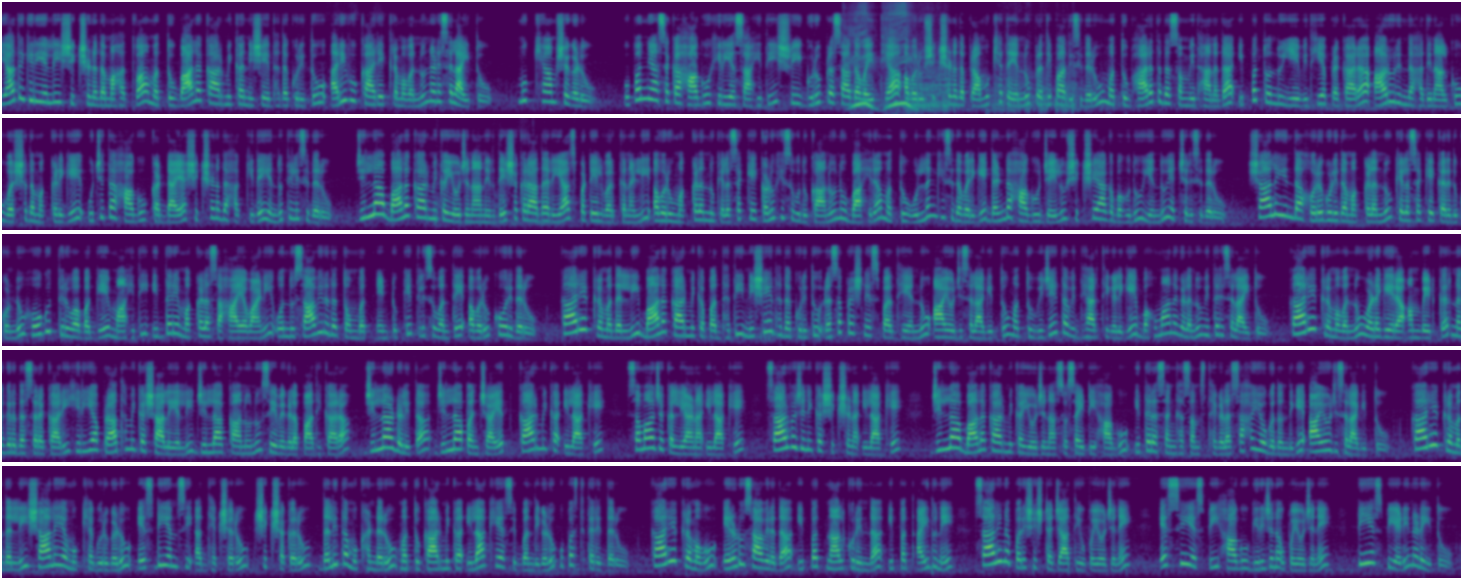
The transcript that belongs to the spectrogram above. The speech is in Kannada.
ಯಾದಗಿರಿಯಲ್ಲಿ ಶಿಕ್ಷಣದ ಮಹತ್ವ ಮತ್ತು ಬಾಲಕಾರ್ಮಿಕ ನಿಷೇಧದ ಕುರಿತು ಅರಿವು ಕಾರ್ಯಕ್ರಮವನ್ನು ನಡೆಸಲಾಯಿತು. ಮುಖ್ಯಾಂಶಗಳು. ಉಪನ್ಯಾಸಕ ಹಾಗೂ ಹಿರಿಯ ಸಾಹಿತಿ ಶ್ರೀ ಗುರುಪ್ರಸಾದ ವೈದ್ಯ ಅವರು ಶಿಕ್ಷಣದ ಪ್ರಾಮುಖ್ಯತೆಯನ್ನು ಪ್ರತಿಪಾದಿಸಿದರು ಮತ್ತು ಭಾರತದ ಸಂವಿಧಾನದ ಇಪ್ಪತ್ತೊಂದು ಎ ವಿಧಿಯ ಪ್ರಕಾರ ಆರರಿಂದ ಹದಿನಾಲ್ಕು ವರ್ಷದ ಮಕ್ಕಳಿಗೆ ಉಚಿತ ಹಾಗೂ ಕಡ್ಡಾಯ ಶಿಕ್ಷಣದ ಹಕ್ಕಿದೆ ಎಂದು ತಿಳಿಸಿದರು. ಜಿಲ್ಲಾ ಬಾಲಕಾರ್ಮಿಕ ಯೋಜನಾ ನಿರ್ದೇಶಕರಾದ ರಿಯಾಜ್ ಪಟೇಲ್ ವರ್ಕನಳ್ಳಿ ಅವರು ಮಕ್ಕಳನ್ನು ಕೆಲಸಕ್ಕೆ ಕಳುಹಿಸುವುದು ಕಾನೂನು ಬಾಹಿರ ಮತ್ತು ಉಲ್ಲಂಘಿಸಿದವರಿಗೆ ದಂಡ ಹಾಗೂ ಜೈಲು ಶಿಕ್ಷೆಯಾಗಬಹುದು ಎಂದು ಎಚ್ಚರಿಸಿದರು. ಶಾಲೆಯಿಂದ ಹೊರಗುಳಿದ ಮಕ್ಕಳನ್ನು ಕೆಲಸಕ್ಕೆ ಕರೆದುಕೊಂಡು ಹೋಗುತ್ತಿರುವ ಬಗ್ಗೆ ಮಾಹಿತಿ ಇದ್ದರೆ ಮಕ್ಕಳ ಸಹಾಯವಾಣಿ ಒಂದು ಸಾವಿರದ ತೊಂಬತ್ತೆಂಟಕ್ಕೆ ತಿಳಿಸುವಂತೆ ಅವರು ಕೋರಿದರು. ಕಾರ್ಯಕ್ರಮದಲ್ಲಿ ಬಾಲಕಾರ್ಮಿಕ ಪದ್ಧತಿ ನಿಷೇಧದ ಕುರಿತು ರಸಪ್ರಶ್ನೆ ಸ್ಪರ್ಧೆಯನ್ನು ಆಯೋಜಿಸಲಾಗಿತ್ತು ಮತ್ತು ವಿಜೇತ ವಿದ್ಯಾರ್ಥಿಗಳಿಗೆ ಬಹುಮಾನಗಳನ್ನು ವಿತರಿಸಲಾಯಿತು. ಕಾರ್ಯಕ್ರಮವನ್ನು ವಡಗೇರ ಅಂಬೇಡ್ಕರ್ ನಗರದ ಸರಕಾರಿ ಹಿರಿಯ ಪ್ರಾಥಮಿಕ ಶಾಲೆಯಲ್ಲಿ ಜಿಲ್ಲಾ ಕಾನೂನು ಸೇವೆಗಳ ಪ್ರಾಧಿಕಾರ, ಜಿಲ್ಲಾಡಳಿತ, ಜಿಲ್ಲಾ ಪಂಚಾಯತ್, ಕಾರ್ಮಿಕ ಇಲಾಖೆ, ಸಮಾಜ ಕಲ್ಯಾಣ ಇಲಾಖೆ, ಸಾರ್ವಜನಿಕ ಶಿಕ್ಷಣ ಇಲಾಖೆ, ಜಿಲ್ಲಾ ಬಾಲಕಾರ್ಮಿಕ ಯೋಜನಾ ಸೊಸೈಟಿ ಹಾಗೂ ಇತರ ಸಂಘ ಸಂಸ್ಥೆಗಳ ಸಹಯೋಗದೊಂದಿಗೆ ಆಯೋಜಿಸಲಾಗಿತ್ತು. ಕಾರ್ಯಕ್ರಮದಲ್ಲಿ ಶಾಲೆಯ ಮುಖ್ಯ ಗುರುಗಳು, ಎಸ್ಡಿಎಂಸಿ ಅಧ್ಯಕ್ಷರು, ಶಿಕ್ಷಕರು, ದಲಿತ ಮುಖಂಡರು ಮತ್ತು ಕಾರ್ಮಿಕ ಇಲಾಖೆಯ ಸಿಬ್ಬಂದಿಗಳು ಉಪಸ್ಥಿತರಿದ್ದರು. ಕಾರ್ಯಕ್ರಮವು ಎರಡು ಸಾವಿರದ ಇಪ್ಪತ್ನಾಲ್ಕರಿಂದ ಇಪ್ಪತ್ತೈದನೇ ಸಾಲಿನ ಪರಿಶಿಷ್ಟ ಜಾತಿ ಉಪಯೋಜನೆ ಎಸ್ಸಿಎಸ್ಪಿ ಹಾಗೂ ಗಿರಿಜನ ಉಪಯೋಜನೆ, ಟಿಎಸ್ಪಿಯಡಿ ನಡೆಯಿತು.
